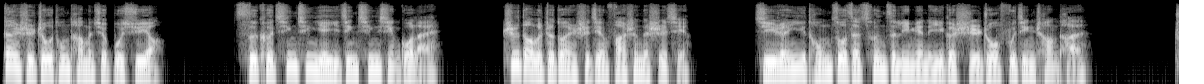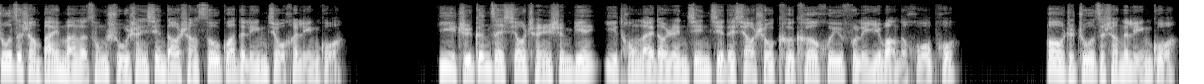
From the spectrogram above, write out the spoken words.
但是周通他们却不需要。此刻，青青也已经清醒过来，知道了这段时间发生的事情。几人一同坐在村子里面的一个石桌附近畅谈，桌子上摆满了从蜀山仙岛上搜刮的灵酒和灵果。一直跟在萧晨身边，一同来到人间界的小兽科科恢复了以往的活泼，抱着桌子上的灵果，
